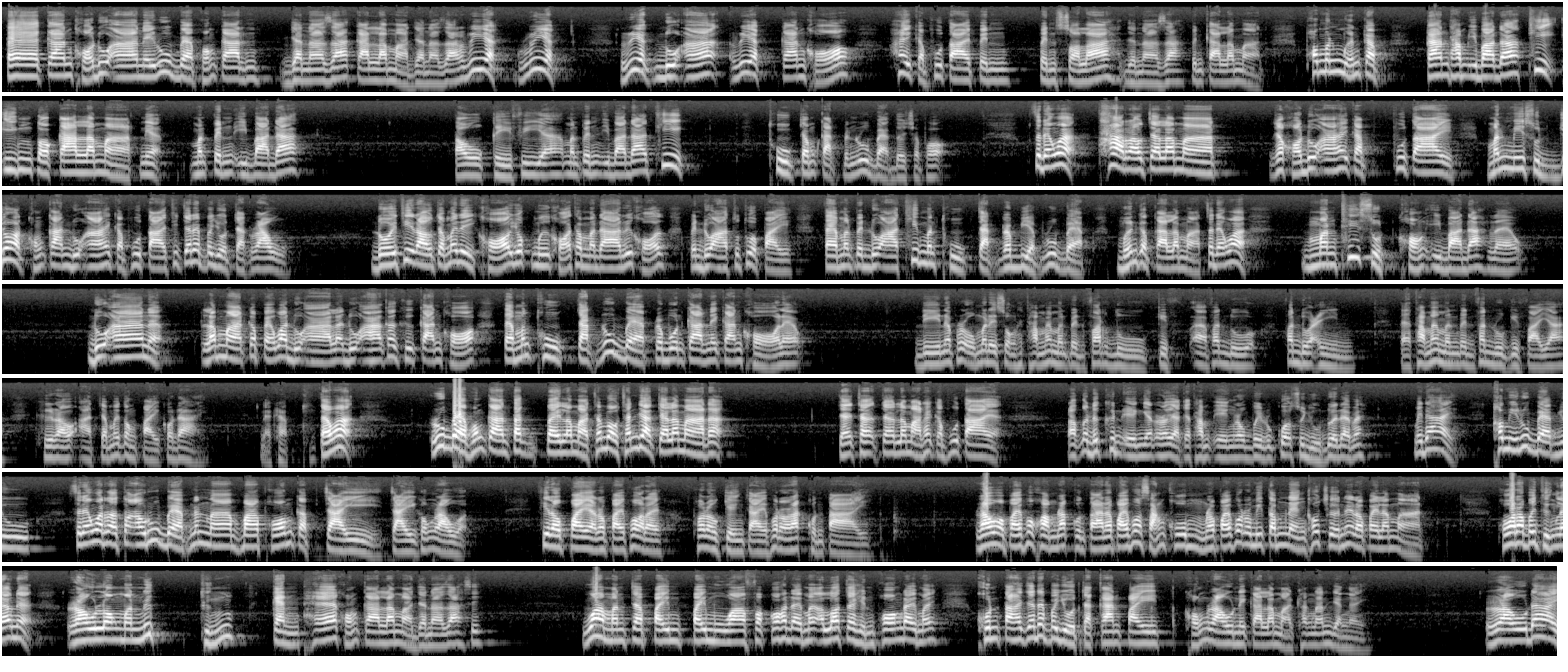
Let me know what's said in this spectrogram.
แต่การขอดุอาในรูปแบบของการยานาซะห์การละหมาดยานาซะห์เรียกเรียก เรียกดุอาเรียกการขอให้กับผู้ตายเป็นเป็นซอลาห์ยานาซะเป็นการละหมาด เพราะมันเหมือนกับการทำอิบาดะที่อิงต่อการละหมาดเนี่ยมันเป็นอิบาดะเตากีฟียะมันเป็นอิบาดะที่ถูกจำกัดเป็นรูปแบบโดยเฉพาะ แสดงว่าถ้าเราจะละหมาดจะขอดุอาให้กับผู้ตาย มันมีสุดยอดของการดุอาให้กับผู้ตายที่จะได้ประโยชน์จากเรา โดยที่เราจะไม่ได้ขอยกมือขอธรรมดา หรือขอเป็นดุอาทั่วไป แต่มันเป็นดุอาที่มันถูกจัดระเบียบรูปแบบเหมือนกับการละหมาด แสดงว่ามันที่สุดของอิบาดะแล้วดูอาเนี่ยละหมาดก็แปลว่าดูอาและดูอาก็คือการขอ แต่มันถูกจัดรูปแบบกระบวนการในการขอแล้ว ดีนะพระองค์ไม่ได้ทรงให้ทำให้มันเป็นฟัดดูกิฟฟัดดูฟัดดูอีนแต่ทำให้มันเป็นฟัดดูกิฟายะคือเราอาจจะไม่ต้องไปก็ได้ นะครับ แต่ว่ารูปแบบของการตักไปละหมาด ฉันบอกฉันอยากจะละหมาดอะจะจะจะละหมาดให้กับผู้ตายอะเราก็นึกขึ้นเองเนี่ยเราอยากจะทำเองเราไปรุกวสุญูดด้วยได้ไหมไม่ได้ เขามีรูปแบบอยู่ แสดงว่าเราต้องเอารูปแบบนั้นมามาพร้อมกับใจใจของเราอะที่เราไปอะเราไปเพราะอะไร เพราะเราเกรงใจ เพราะเรารักคนตาย เราเอาไปเพราะความรักคนตายเราไปเพราะสังคม เราไปเพราะเรามีตำแหน่งเขาเชิญให้เราไปละหมาดพอเราไปถึงแล้วเนี่ย เราลองมานึกถึงแก่นแท้ของการละหมาดจนาซะห์สิ ว่ามันจะไปไปมูวฟะกอได้ไหมอัลลอฮ์จะเห็นพ้องได้ไหม คนตายจะได้ประโยชน์จากการไปของเราในการละหมาดครั้งนั้นยังไง เราได้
